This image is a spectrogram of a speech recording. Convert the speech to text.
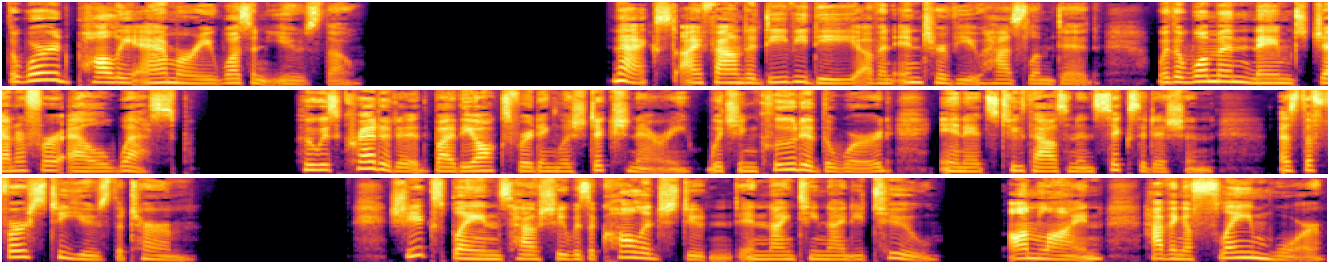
The word polyamory wasn't used, though. Next, I found a DVD of an interview Haslam did with a woman named Jennifer L. Wesp, who is credited by the Oxford English Dictionary, which included the word in its 2006 edition, as the first to use the term. She explains how she was a college student in 1992, online, having a flame war,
